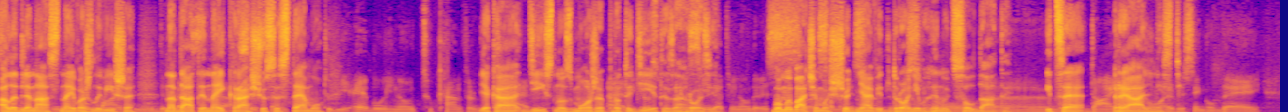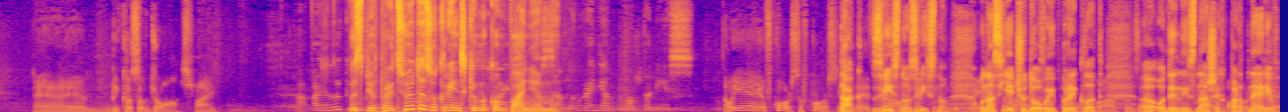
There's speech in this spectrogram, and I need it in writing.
Але для нас найважливіше надати найкращу систему, яка дійсно зможе протидіяти загрозі. Бо ми бачимо, щодня від дронів гинуть солдати, і це реальність. Ви співпрацюєте з українськими компаніями? Так, звісно, звісно. У нас є чудовий приклад. Е, Один із наших партнерів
